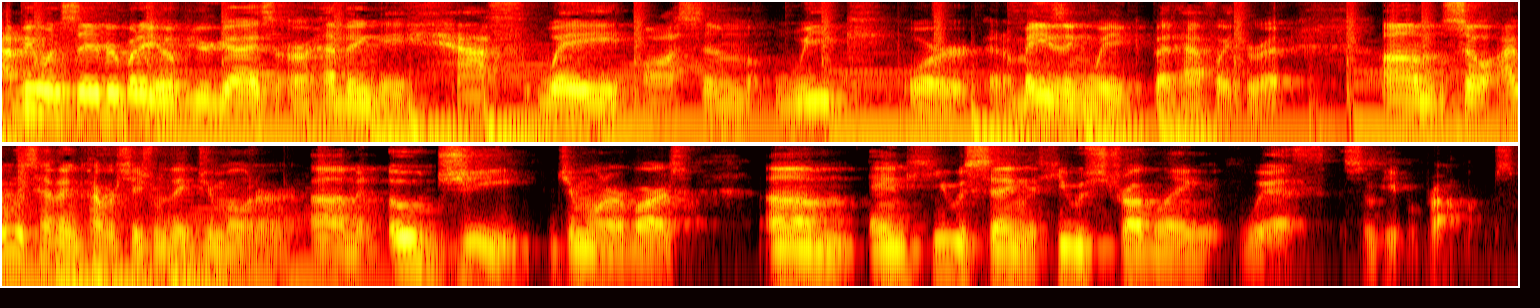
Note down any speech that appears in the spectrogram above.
Happy Wednesday, everybody. Hope you guys are having a halfway awesome week or an amazing week, but halfway through it. Um, so, I was having a conversation with a gym owner, um, an OG gym owner of ours, um, and he was saying that he was struggling with some people problems.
